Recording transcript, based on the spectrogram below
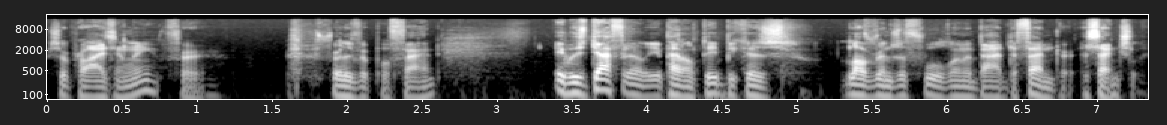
surprisingly for for a Liverpool fan, it was definitely a penalty because Lovren's a fool and a bad defender, essentially,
